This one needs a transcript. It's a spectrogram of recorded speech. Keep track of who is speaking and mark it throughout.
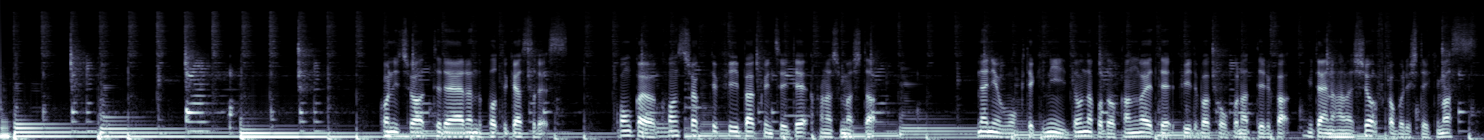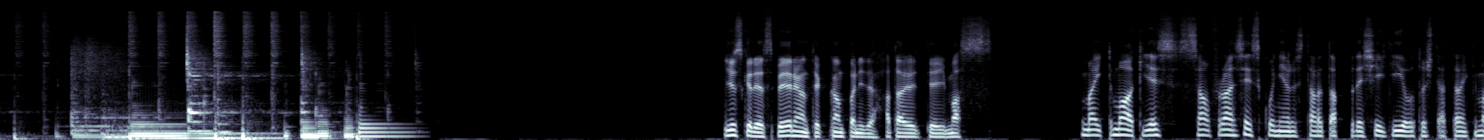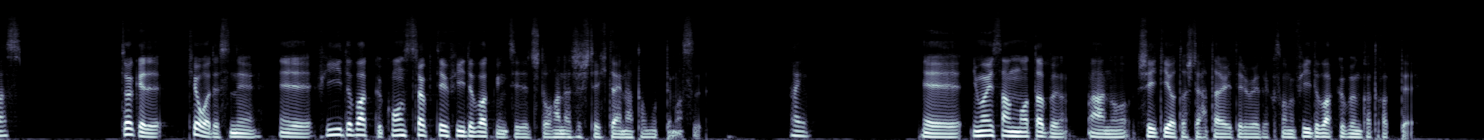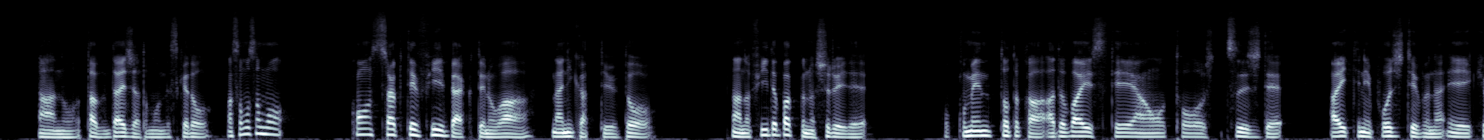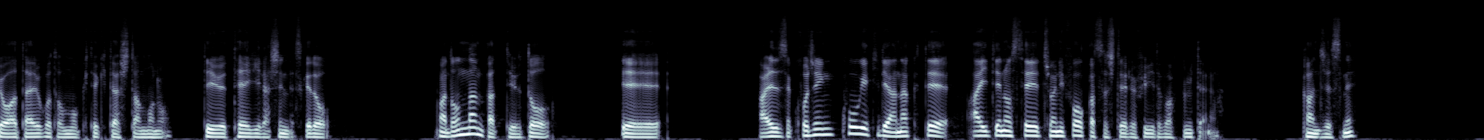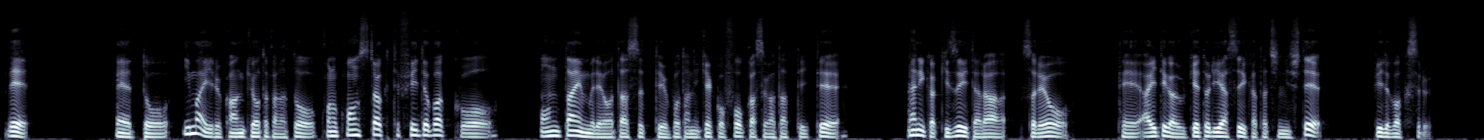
Speaker 1: こんにちは、Today I Learned Podcast です。今回は constructive feedback について話しました。何を目的にどんなことを考えてフィードバックを行っているかみたいな話を深掘りしていきます。ゆうすけです。 Bay Area の tech company で働いています。
Speaker 2: マイトマーキです。サンフランシスコにあるスタートアップで CTO として働いています。
Speaker 1: というわけで、今日はですね、えー、フィードバック、コンストラクティブフィードバックについてちょっとお話ししていきたいなと思ってます。
Speaker 2: はい。
Speaker 1: えー、今井さんも多分、あの、CTO として働いてる上で、そのフィードバック文化とかって、あの、多分大事だと思うんですけど、まあ、そもそも、コンストラクティブフィードバックっていうのは何かっていうと、あのフィードバックの種類でコメントとかアドバイス提案を通じて相手にポジティブな影響を与えることを目的としたものっていう定義らしいんですけど、まあ、どんなんかっていうと、えー、あれですね、個人攻撃ではなくて相手の成長にフォーカスしているフィードバックみたいな感じですね。で、えっ、ー、と、今いる環境とかだと、このコンストラクティフィードバックをオンタイムで渡すっていうことに結構フォーカスが当たっていて何か気づいたらそれを相手が受け取りやすい形にしてフィードバックする。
